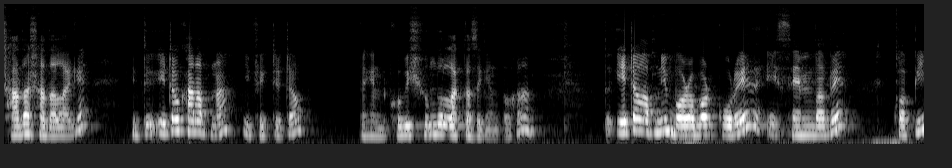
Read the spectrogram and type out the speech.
সাদা সাদা লাগে, কিন্তু এটাও খারাপ না ইফেক্ট এটাও। দেখেন, খুবই সুন্দর লাগতেছে কিন্তু হ্যাঁ। তো এটাও আপনি বরাবর করে এই সেমভাবে কপি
